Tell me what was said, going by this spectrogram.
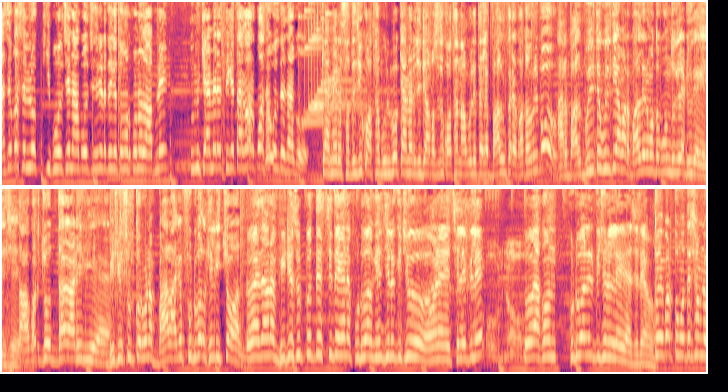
আশেপাশের লোক কি বলছে না বলছে সেটা থেকে তোমার কোনো লাভ নেই। তুমি ক্যামেরার দিকে তাকাও আর কথা বলতে থাকো। ক্যামেরার সাথে যে কথা বলব ক্যামেরা যদি আমার সাথে কথা না বলে তাহলে বাল করে কথা বলব? আর বাল বলতে বলতে আমার বালের মতো বন্ধুগুলা ঢুকে গেছে তারপর যোদ্ধা গাড়ি নিয়ে। ভিডিও শুট করব না বাল আগে ফুটবল খেলি চল। তো আমরা ভিডিও শুট করতে এসেছি তো এখানে ফুটবল খেলছিল কিছু মানে ছেলে পিলে তো এখন ফুটবলের পিছনে লেগে আছে দেখো। তো এবার তোমাদের সামনে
